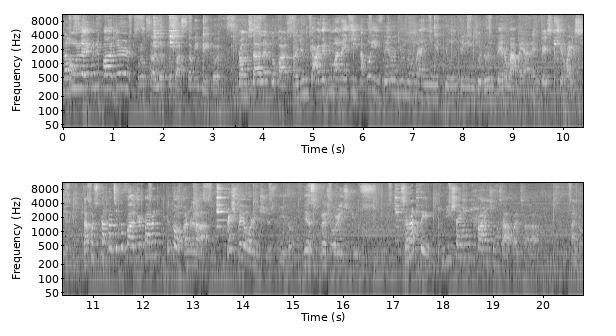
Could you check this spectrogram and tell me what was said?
nahulay ko ni father! From salad to pasta, may bacon. From salad to pasta, yun kaagad yung mga nakikita ko eh. Pero yun, no, mainit yung tingin ko dun. Pero mamaya na yun guys, kasi rice yun eh. Tapos napansin ko, father, parang ito, ano lang, fresh pa yung orange juice dito. Yes, fresh orange juice. Sarap eh. Hindi siya yung parang sumasapal sa, ano,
